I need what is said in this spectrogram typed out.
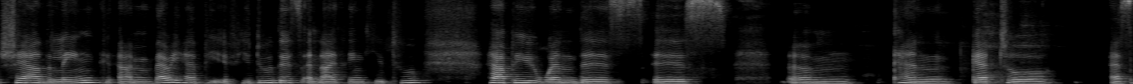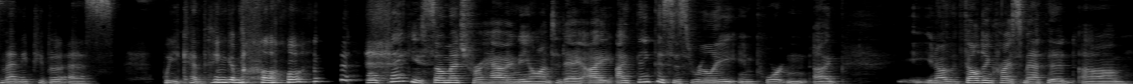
share the link. I'm very happy if you do this, and I think you too happy when this is um, can get to as many people as we can think about. Well, thank you so much for having me on today. I, I think this is really important. I, you know, the Feldenkrais method, um,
